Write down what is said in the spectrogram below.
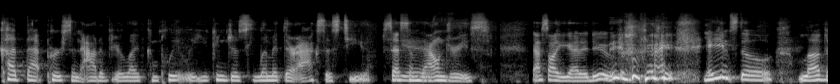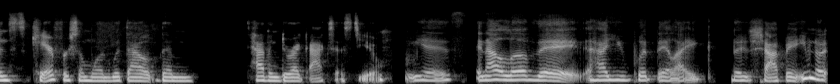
cut that person out of your life completely. You can just limit their access to you, set some boundaries. That's all you got to do. Right. you can still love and care for someone without them having direct access to you. Yes. And I love that how you put that like the shopping, even though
